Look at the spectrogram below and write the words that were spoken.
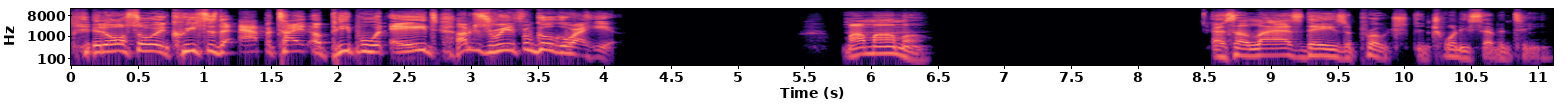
It also increases the appetite of people with AIDS. I'm just reading from Google right here. My mama, as her last days approached in 2017,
